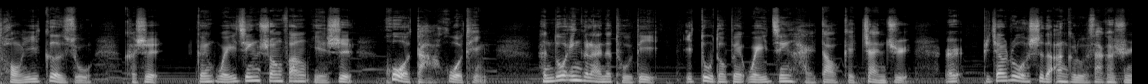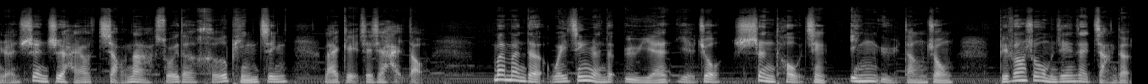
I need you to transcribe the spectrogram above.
统一各族，可是跟维京双方也是或打或挺，很多英格兰的土地一度都被维京海盗给占据，而比较弱势的盎格鲁撒克逊人甚至还要缴纳所谓的和平金来给这些海盗。慢慢的，维京人的语言也就渗透进英语当中。比方说，我们今天在讲的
